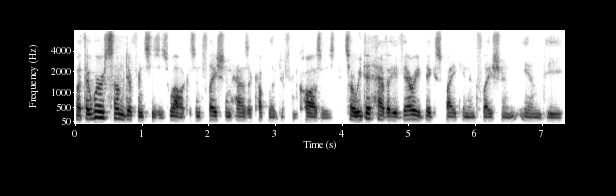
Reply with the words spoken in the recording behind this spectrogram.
But there were some differences as well, because inflation has a couple of different causes. So we did have a very big spike in inflation in the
